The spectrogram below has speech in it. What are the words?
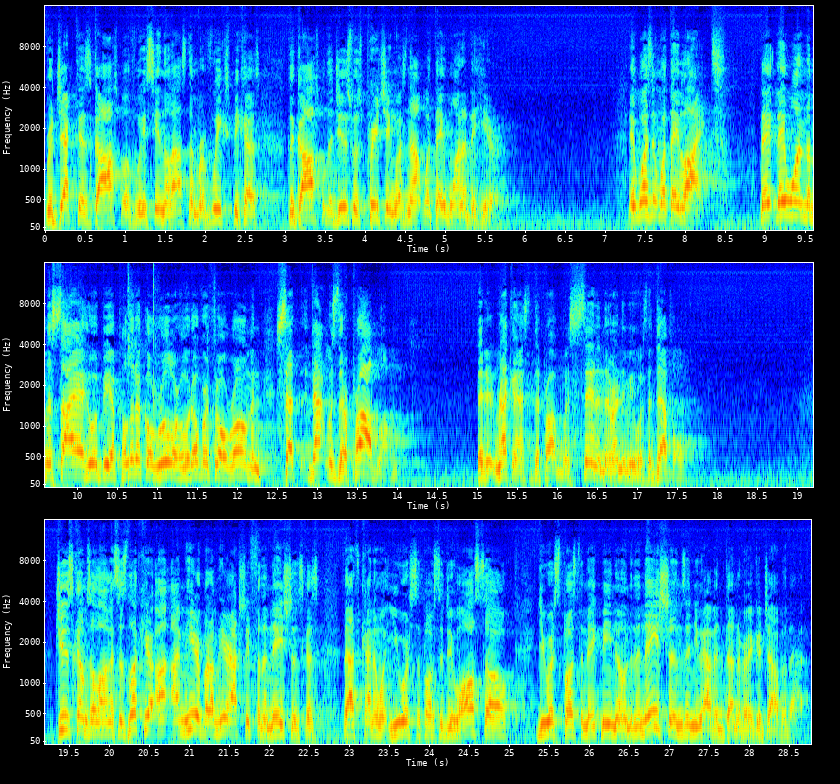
reject his gospel, as we've seen the last number of weeks, because the gospel that Jesus was preaching was not what they wanted to hear. It wasn't what they liked. They, they wanted a Messiah who would be a political ruler who would overthrow Rome and set. That was their problem. They didn't recognize that the problem was sin and their enemy was the devil. Jesus comes along and says, Look here, I'm here, but I'm here actually for the nations because that's kind of what you were supposed to do also. You were supposed to make me known to the nations, and you haven't done a very good job of that.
